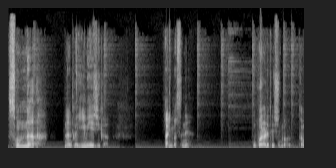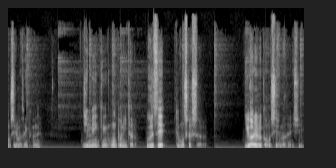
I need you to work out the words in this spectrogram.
そんななんかイメージがありますね。怒られてしまうかもしれませんけどね。人面犬本当にいたら、うるせえってもしかしたら言われるかもしれませんし、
